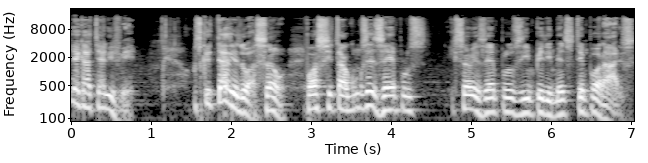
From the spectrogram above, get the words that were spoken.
e HTLV. Os critérios de doação, posso citar alguns exemplos que são exemplos de impedimentos temporários.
